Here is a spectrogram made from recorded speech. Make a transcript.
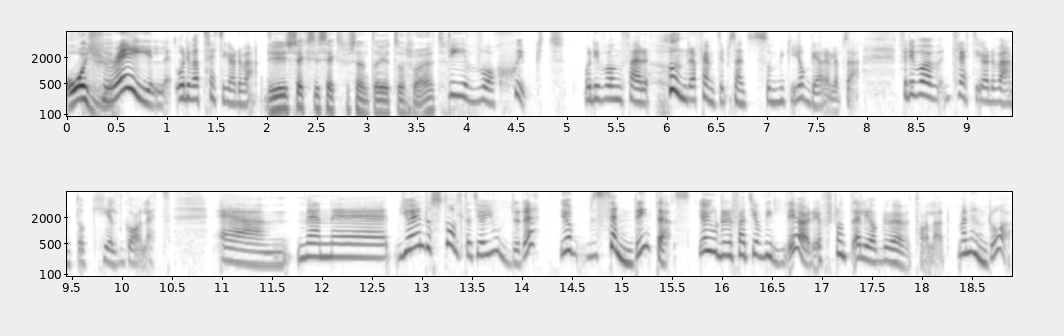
Oj! trail! Och det var 30 grader varmt. Det är ju 66 procent av Göteborgsvarvet. Det var sjukt. Och det var ungefär 150 procent så mycket jobbigare, eller. För det var 30 grader varmt och helt galet. Ehm, men eh, jag är ändå stolt att jag gjorde det. Jag sände inte ens. Jag gjorde det för att jag ville göra det. Jag förstår inte, eller jag blev övertalad. Men ändå.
